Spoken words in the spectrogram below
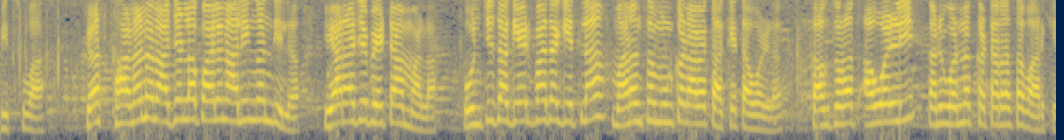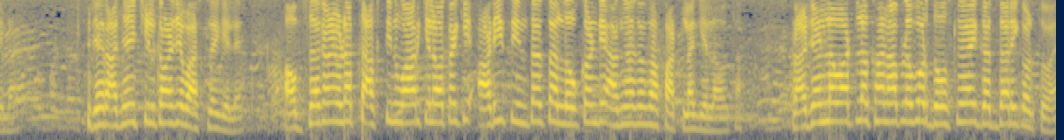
बिचवा यस खानानं राजनला पाहिलं आलिंगन दिलं. या राजे भेटा आम्हाला. उंचीचा गैरफायदा घेतला महाराजांचं मुंक डाव्या काकेत आवडलं. कागजोरात आवडली आणि वर्ण कटाराचा वार केला. जे राजाने चिलकाचे वाचले गेले. अफजल एवढा ताकदीन वार केला होता की अडीच इंचाचा लोखंडी अंगाचा फाटला गेला होता. राजनला वाटलं खान आपल्याबरोबर दोस्तीने गद्दारी करतोय.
